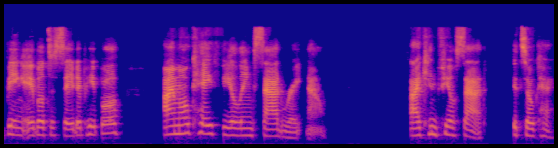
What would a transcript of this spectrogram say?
being able to say to people i'm okay feeling sad right now i can feel sad it's okay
